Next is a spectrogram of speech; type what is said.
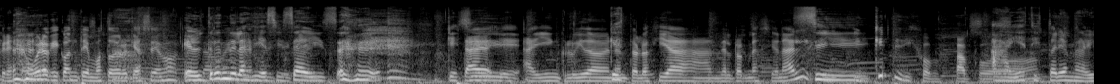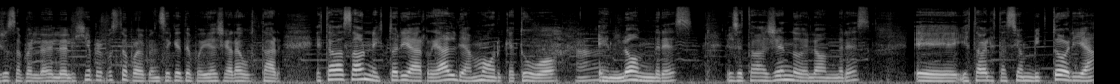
Pero está bueno que contemos todo lo que hacemos. El tren de las 16. que está eh, ahí incluido en la antología del rock nacional. Sí. ¿Y, qué te dijo Papo? Ay, esta historia es maravillosa, pero lo, elegí a propósito porque pensé que te podía llegar a gustar. Está basado en una historia real de amor que tuvo ah. en Londres. Él se estaba yendo de Londres eh, y estaba en la estación Victoria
